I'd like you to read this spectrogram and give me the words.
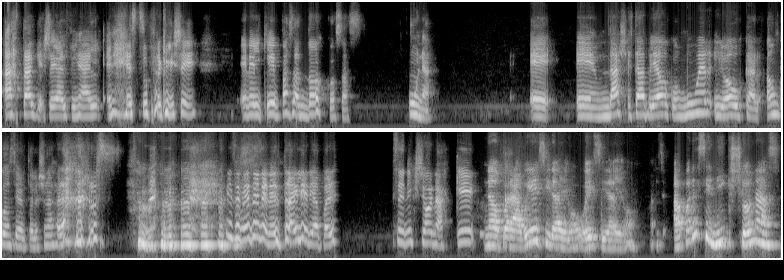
hasta que llega al final, es súper cliché, en el que pasan dos cosas. Una, eh, em, Dash estaba peleado con Boomer y lo va a buscar a un concierto los Jonas Brothers. y se meten en el tráiler y aparece Nick Jonas. ¿Qué? No, para, voy a decir algo, voy a decir algo. Aparece Nick Jonas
